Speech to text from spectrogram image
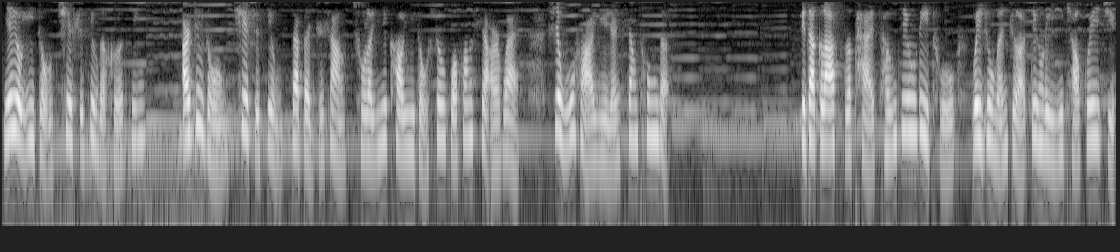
也有一种确实性的核心，而这种确实性在本质上，除了依靠一种生活方式而外，是无法与人相通的。毕达哥拉斯派曾经力图为入门者订立一条规矩，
